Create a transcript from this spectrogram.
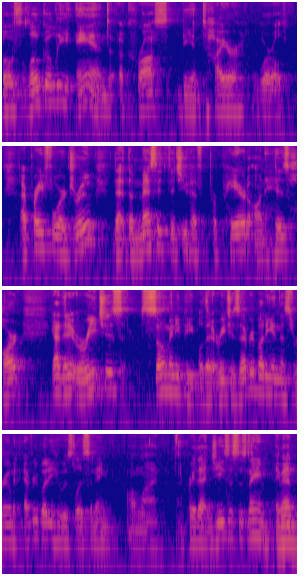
both locally and across the entire world. I pray for Drew that the message that you have prepared on his heart God, that it reaches so many people, that it reaches everybody in this room and everybody who is listening online. Pray that in Jesus' name. Amen.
